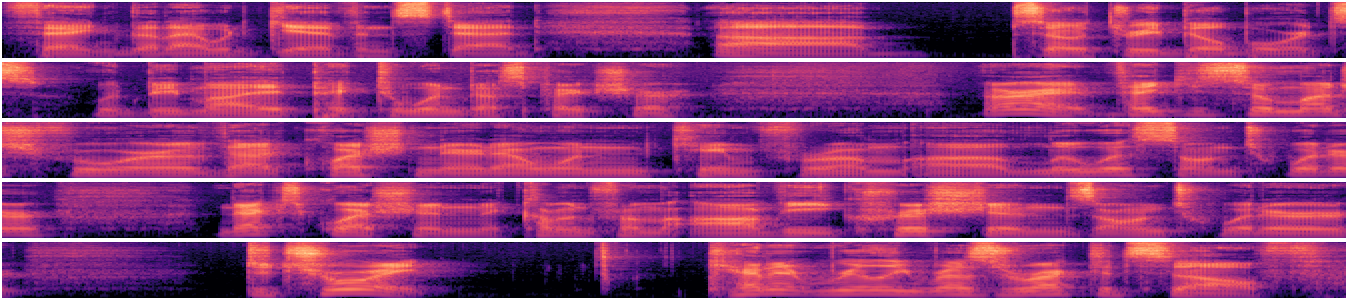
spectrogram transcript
thing that I would give instead. Uh, so, Three Billboards would be my pick to win Best Picture. All right. Thank you so much for that question there. That one came from uh, Lewis on Twitter. Next question coming from Avi Christians on Twitter. Detroit, can it really resurrect itself?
